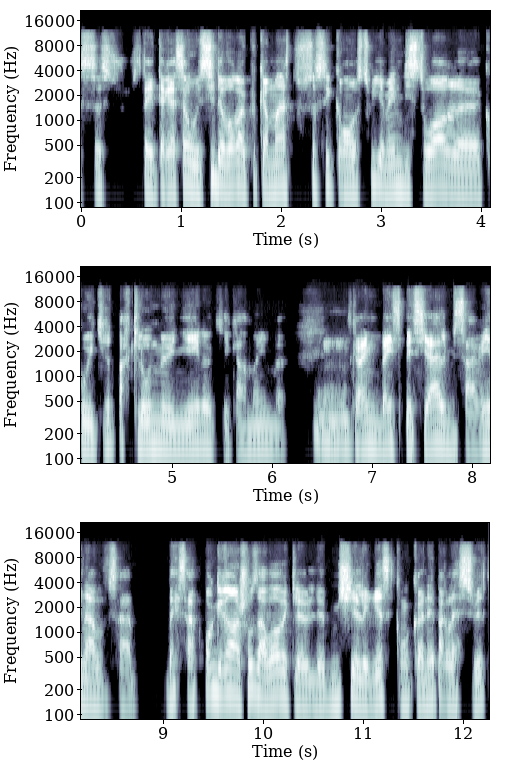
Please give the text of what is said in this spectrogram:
C'est intéressant aussi de voir un peu comment tout ça s'est construit. Il y a même l'histoire coécrite par Claude Meunier, là, qui est quand même, Mhm. quand même bien spécial, mais ça n'a rien à ça, ben, ça n'a pas grand-chose à voir avec le, Michel Risque qu'on connaît par la suite.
